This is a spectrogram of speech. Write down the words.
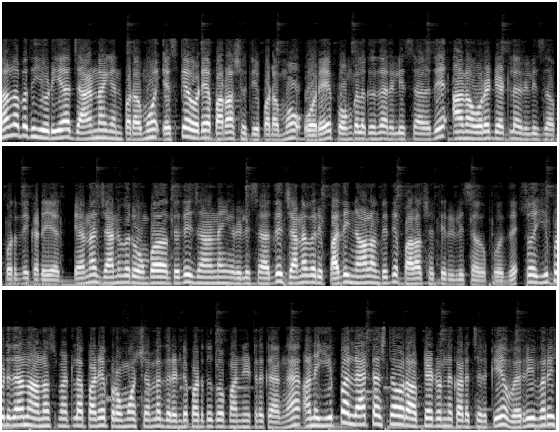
தளபதியுடைய ஜனநாயகன் படமும் எஸ்கேவுடைய பராசக்தி படமும் ஒரே பொங்கலுக்கு தான் ரிலீஸ் ஆகுது. ஆனா ஒரே டேட்ல ரிலீஸ் ஆக போறதே கிடையாது. ஏன்னா ஜனவரி ஒன்பதாம் தேதி ஜனநாயகன் ரிலீஸ் ஆகுது. ஜனவரி பதினாலாம் தேதி பராசக்தி ரிலீஸ் ஆக போகுது. சோ இப்படிதான் அனௌன்ஸ்மெண்ட்ல பண்ணி ப்ரொமோஷன்ல இந்த ரெண்டு படத்துக்கும் பண்ணிட்டு இருக்காங்க. ஆனா இப்ப லேட்டஸ்டா ஒரு அப்டேட் ஒன்று கிடைச்சிருக்கு. வெரி வெரி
